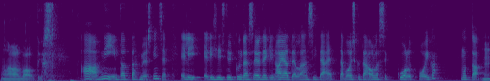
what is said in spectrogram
maailman valtias. Aa, niin, totta, myöskin se. Eli, eli siis nyt kun tässä jotenkin ajatellaan sitä, että voisiko tämä olla se kuollut poika, mutta mm.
